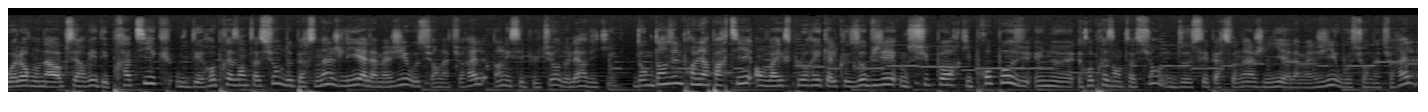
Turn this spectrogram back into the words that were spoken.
ou alors on a observé des pratiques ou des représentations de personnages liés à la magie ou au surnaturel dans les sépultures de l'ère viking. Donc dans une première partie, on va explorer quelques objets ou supports qui proposent une représentation de ces personnages liés à la magie ou au surnaturel.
